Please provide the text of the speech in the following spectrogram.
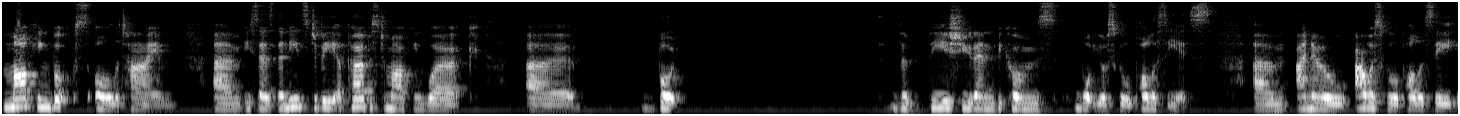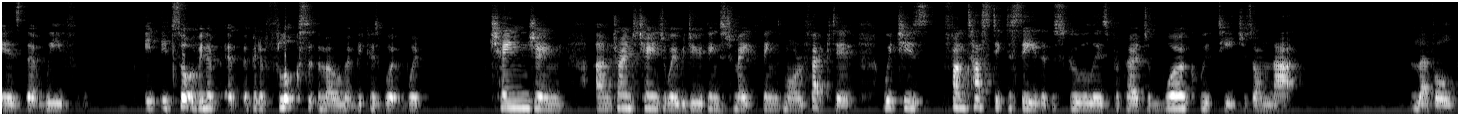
marking books all the time. Um, he says there needs to be a purpose to marking work uh, but the the issue then becomes what your school policy is um, I know our school policy is that we've it, it's sort of in a, a, bit of flux at the moment because we're, we're changing, um, trying to change the way we do things to make things more effective, which is fantastic to see that the school is prepared to work with teachers on that level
